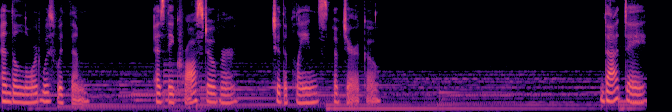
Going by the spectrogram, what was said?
and the Lord was with them as they crossed over to the plains of Jericho. That day,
